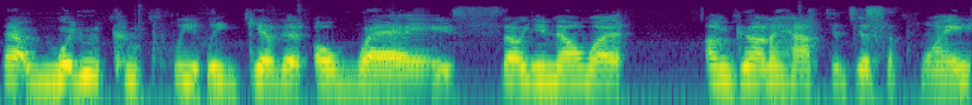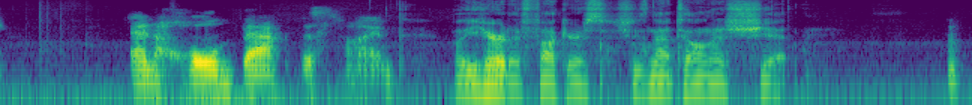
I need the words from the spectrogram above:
that wouldn't completely give it away. So you know what? I'm gonna have to disappoint and hold back this time. Well, you heard it, fuckers. She's not telling us shit.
